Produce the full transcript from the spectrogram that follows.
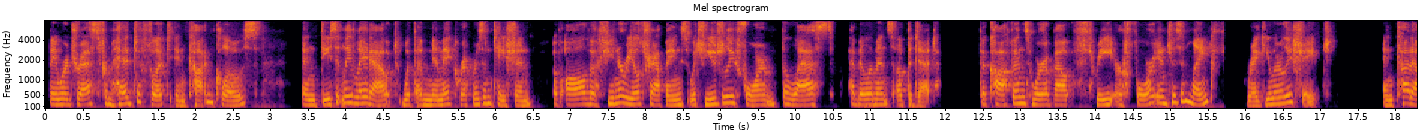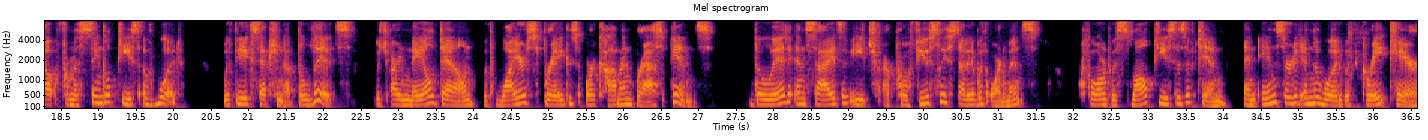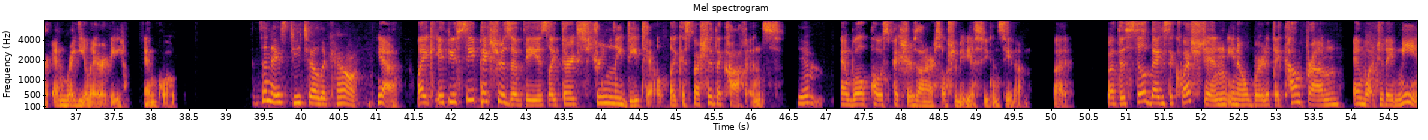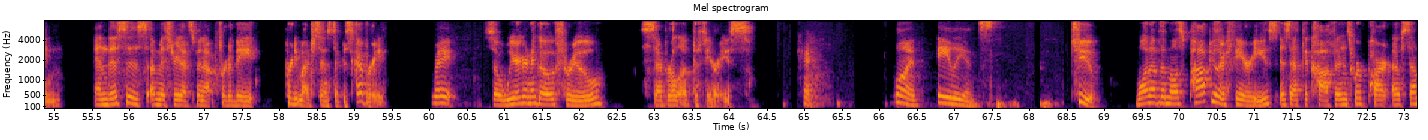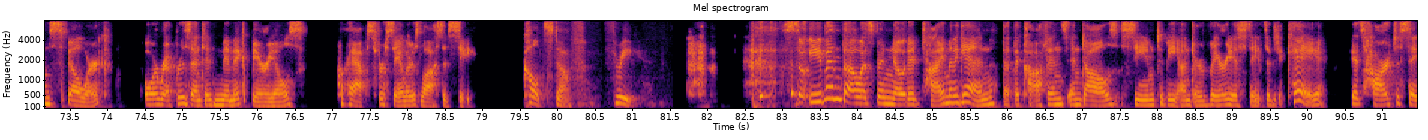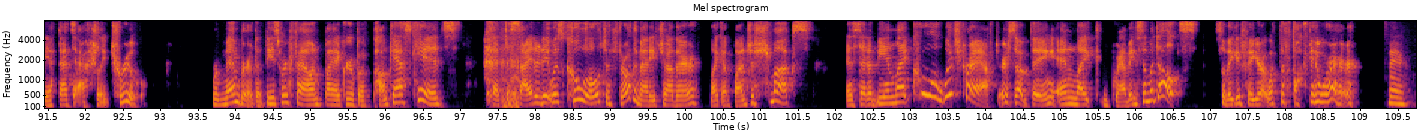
They were dressed from head to foot in cotton clothes and decently laid out with a mimic representation of all the funereal trappings which usually form the last habiliments of the dead. The coffins were about three or four inches in length, regularly shaped, and cut out from a single piece of wood, with the exception of the lids, which are nailed down with wire sprigs or common brass pins. The lid and sides of each are profusely studded with ornaments, formed with small pieces of tin and inserted in the wood with great care and regularity. End quote. It's a nice detailed account. Yeah. Like if you see pictures of these, like they're extremely detailed, like especially the coffins. Yeah. And we'll post pictures on our social media so you can see them. But But this still begs the question, you know, where did they come from and what do they mean? And this is a mystery that's been up for debate pretty much since their discovery. Right. So we're going to go through several of the theories. Okay. One, aliens. Two, one of the most popular theories is that the coffins were part of some spell work or represented mimic burials, perhaps for sailors lost at sea. Cult stuff. Three. So, even though it's been noted time and again that the coffins and dolls seem to be under various states of decay, it's hard to say if that's actually true. Remember that these were found by a group of punk ass kids that decided it was cool to throw them at each other like a bunch of schmucks instead of being like cool witchcraft or something and like grabbing some adults so they could figure out what the fuck they were. Fair.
